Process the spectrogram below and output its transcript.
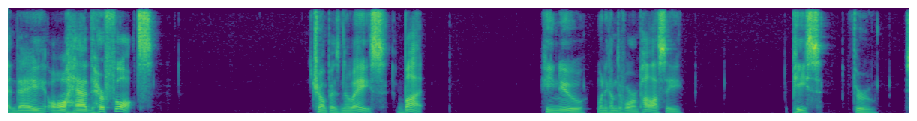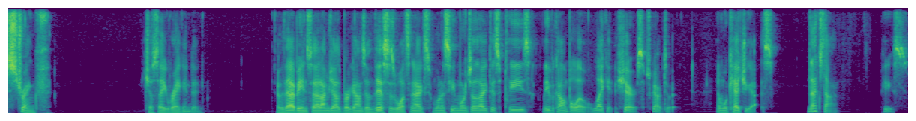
And they all had their faults. Trump is no ace, but he knew when it comes to foreign policy, peace through strength, just like Reagan did. And with that being said, I'm Jazz Berganzo. This is What's Next. Want to see more just like this? Please leave a comment below. Like it, share it, subscribe to it. And we'll catch you guys next time. Peace.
